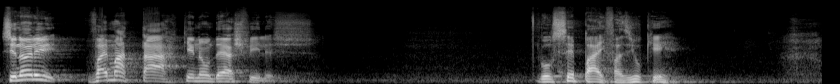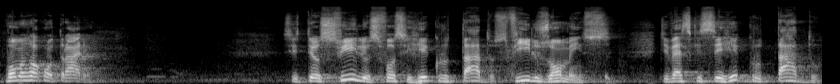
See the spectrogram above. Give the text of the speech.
Senão ele vai matar quem não der as filhas. Você, pai, fazia o quê? Vamos ao contrário. Se teus filhos fossem recrutados, filhos homens, tivesse que ser recrutado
